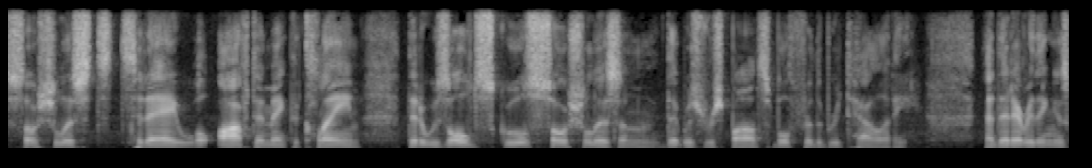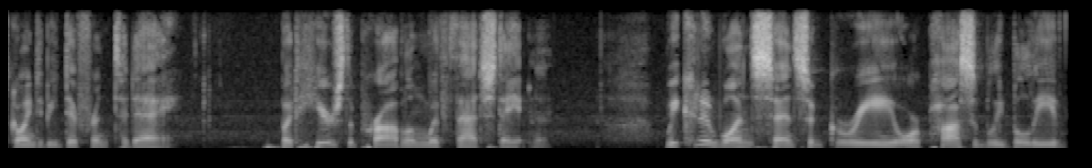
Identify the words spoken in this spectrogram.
Socialists today will often make the claim that it was old school socialism that was responsible for the brutality and that everything is going to be different today. But here's the problem with that statement. We could, in one sense, agree or possibly believe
